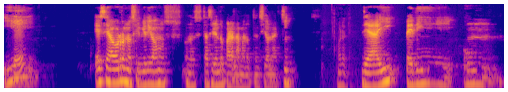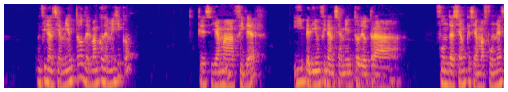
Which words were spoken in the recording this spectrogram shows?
y ese ahorro nos sirvió, digamos, o nos está sirviendo para la manutención aquí. Órale. De ahí pedí un, un financiamiento del Banco de México que se llama FIDER y pedí un financiamiento de otra fundación que se llama FUNED.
